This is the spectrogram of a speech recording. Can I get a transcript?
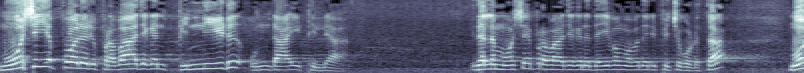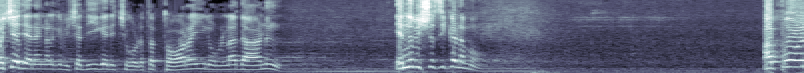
മോശയെപ്പോലൊരു പ്രവാചകൻ പിന്നീട് ഉണ്ടായിട്ടില്ല. ഇതെല്ലാം മോശ പ്രവാചകന് ദൈവം അവതരിപ്പിച്ചു കൊടുത്ത മോശ ജനങ്ങൾക്ക് വിശദീകരിച്ചു കൊടുത്ത തോറയിലുള്ളതാണ് എന്ന് വിശ്വസിക്കണമോ? അപ്പോൾ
